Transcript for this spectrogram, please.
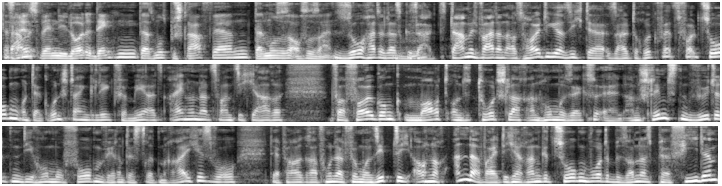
Das Damit- heißt, wenn die Leute denken, das muss bestraft werden, dann muss es auch so sein. So hat er das gesagt. Damit war dann aus heutiger Sicht der Salto rückwärts vollzogen und der Grundstein gelegt für mehr als 120 Jahre Verfolgung, Mord und Totschlag an Homosexuellen. Am schlimmsten wüteten die Homophoben während des Dritten Reiches, wo der Paragraph 175 auch noch anderweitig herangezogen wurde, besonders perfide.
